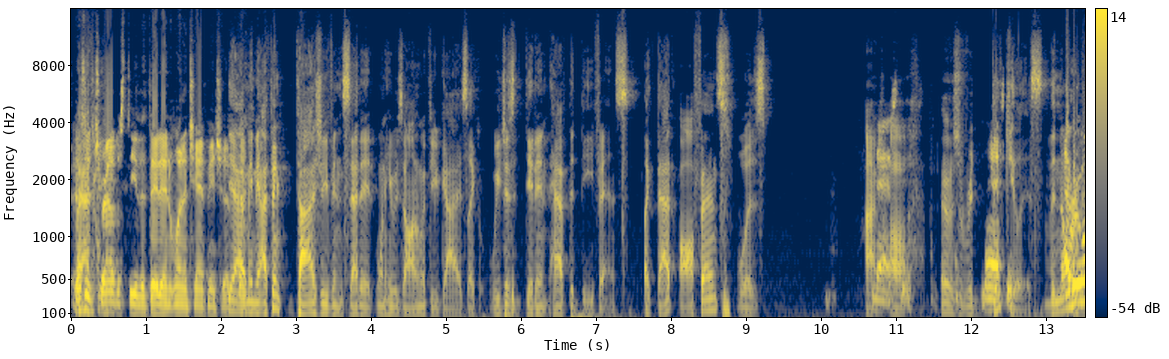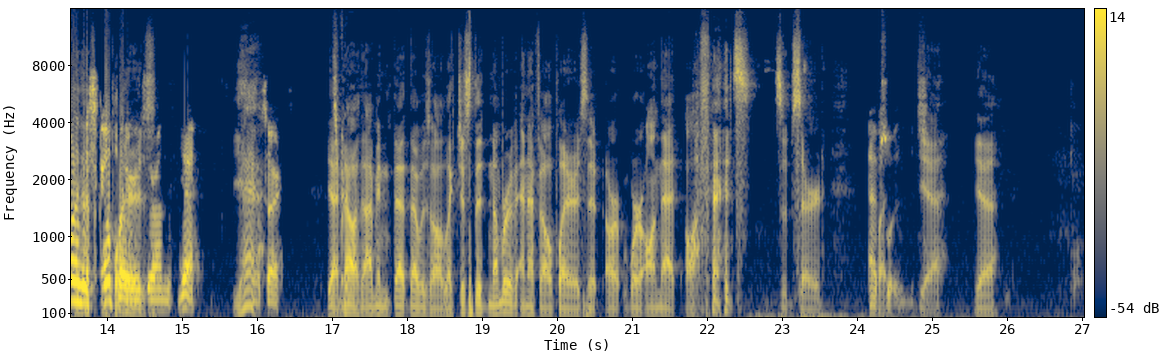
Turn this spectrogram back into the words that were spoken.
It's a travesty that they didn't win a championship. Yeah, I mean, I think Tajh even said it when he was on with you guys. Like, we just didn't have the defense. Like that offense was Nasty. Oh, it was ridiculous. Nasty. The number Every of one of the skill players, players are on. The, yeah. Yeah. yeah. Sorry. Yeah, no, I mean that that was all. Like just the number of NFL players that are were on that offense. it's absurd. Absolutely. But yeah. Yeah.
